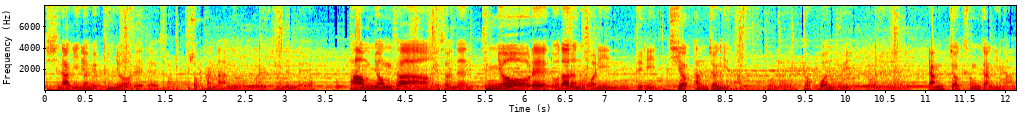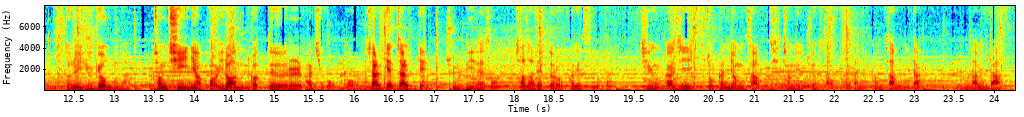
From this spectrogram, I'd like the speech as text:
신학 이념의 분열에 대해서 부족한 나눔을 했는데요. 다음 영상에서는 분열의 또 다른 원인들인 지역 감정이나 또는 격권주의 또는 양적 성장이나 또는 유교 문화, 정치 이념 어, 이런 것들을 가지고 어, 짧게 짧게 준비해서 찾아뵙도록 하겠습니다. 지금까지 부족한 영상 시청해 주셔서 대단히 감사합니다. 감사합니다.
